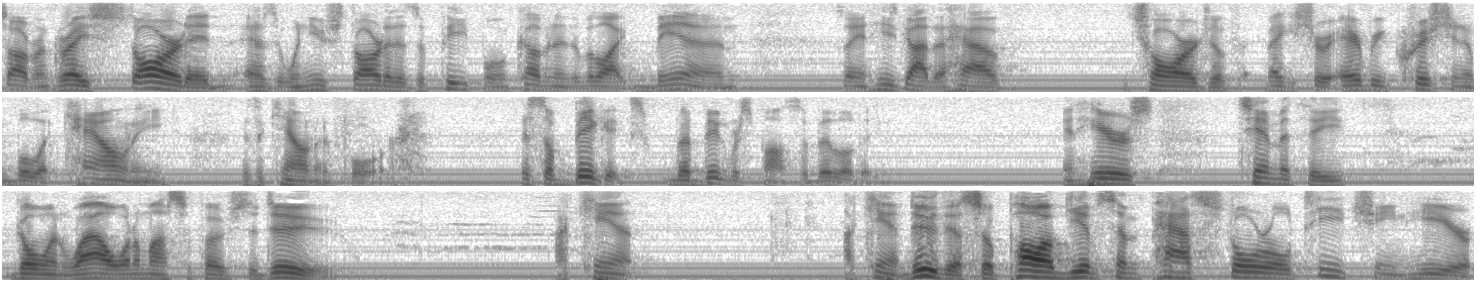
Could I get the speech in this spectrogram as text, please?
Sovereign Grace started as when you started as a people in covenant, it was like Ben saying he's got to have charge of making sure every Christian in Bulloch County is accounted for. It's a big a big responsibility. And here's Timothy going, "Wow, what am I supposed to do? I can't I can't do this. So Paul gives him pastoral teaching here.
